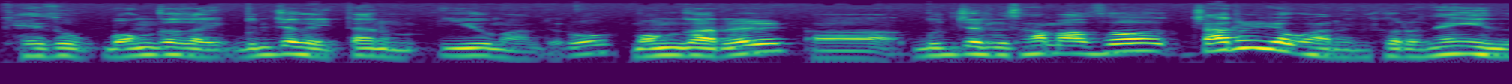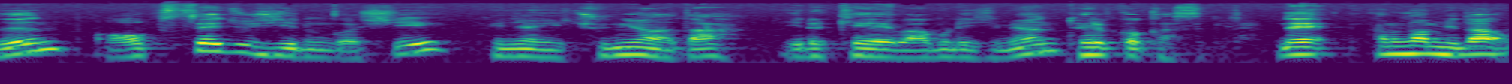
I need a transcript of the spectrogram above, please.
계속 뭔가가 문제가 있다는 이유만으로 뭔가를 어, 문제를 삼아서 자르려고 하는 그런 행위는 없애주시는 것이 굉장히 중요하다 이렇게 마무리 지면 될 것 같습니다. 네, 감사합니다.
